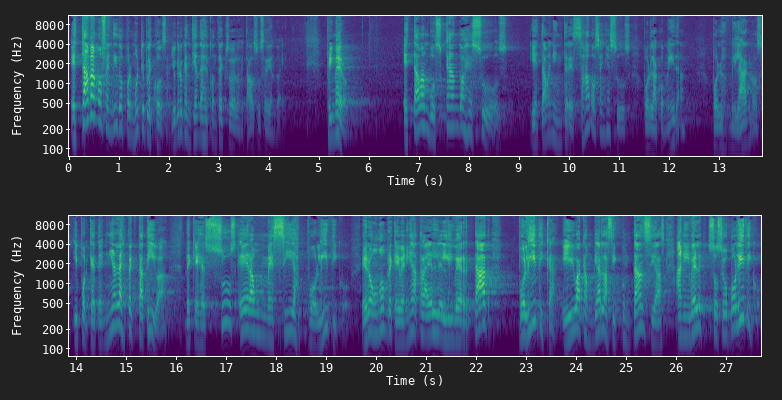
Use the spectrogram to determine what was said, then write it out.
Estaban ofendidos por múltiples cosas. Yo creo que entiendas el contexto de lo que estaba sucediendo ahí. Primero, estaban buscando a Jesús y estaban interesados en Jesús por la comida, por los milagros y porque tenían la expectativa de que Jesús era un Mesías político, era un hombre que venía a traerle libertad política y iba a cambiar las circunstancias a nivel sociopolítico.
